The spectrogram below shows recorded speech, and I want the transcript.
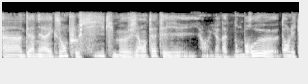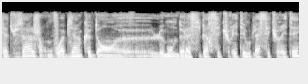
Un dernier exemple aussi qui me vient en tête, et il y en a de nombreux dans les cas d'usage, on voit bien que dans euh, le monde de la cybersécurité ou de la sécurité,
